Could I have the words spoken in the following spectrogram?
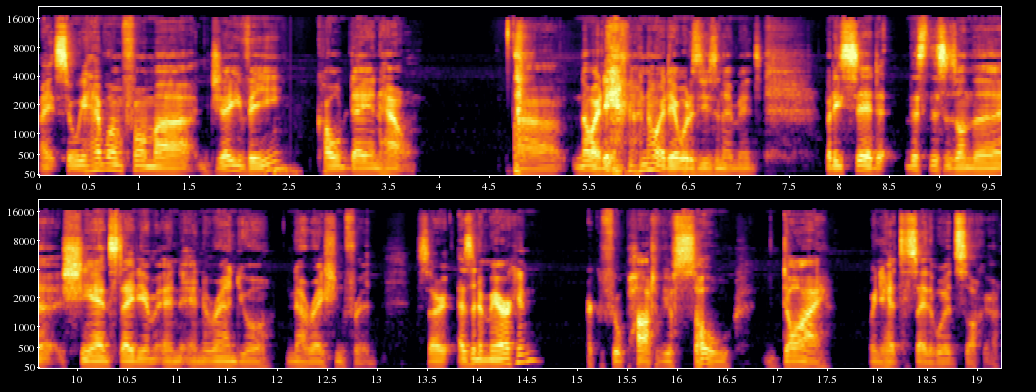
Mate, so we have one from uh, JV, Cold Day in Hell. Uh, no idea, no idea what his username means, but he said this. This is on the Xi'an Stadium and and around your narration, Fred. So, as an American, I could feel part of your soul die when you had to say the word soccer.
